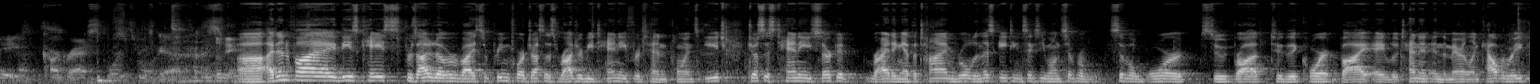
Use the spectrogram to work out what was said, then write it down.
Hey, car crash, sports. Yeah. Uh, identify these cases presided over by Supreme Court Justice Roger B. Taney for 10 points each. Justice Taney, circuit riding at the time, ruled in this 1861 Civil, Civil War suit brought to the court by a lieutenant in the Maryland Cavalry,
